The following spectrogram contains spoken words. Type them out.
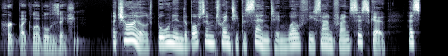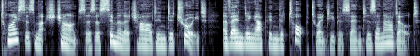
hurt by globalization. A child born in the bottom 20% in wealthy San Francisco has twice as much chance as a similar child in Detroit of ending up in the top 20% as an adult.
